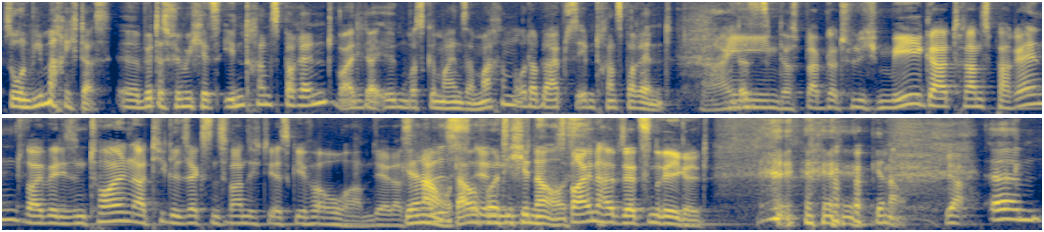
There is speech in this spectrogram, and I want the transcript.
So, und wie mache ich das? Äh, wird das für mich jetzt intransparent, weil die da irgendwas gemeinsam machen, oder bleibt es eben transparent? Nein, das, das, bleibt natürlich mega transparent, weil wir diesen tollen Artikel 26 DSGVO haben, der das genau, alles darauf wollte ich hinaus. zweieinhalb Sätzen regelt. genau. Ja. Ähm,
